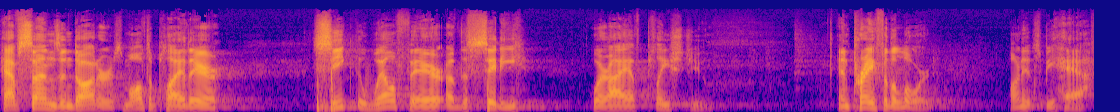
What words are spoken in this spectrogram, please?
have sons and daughters, multiply there. Seek the welfare of the city where I have placed you, and pray for the Lord on its behalf.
